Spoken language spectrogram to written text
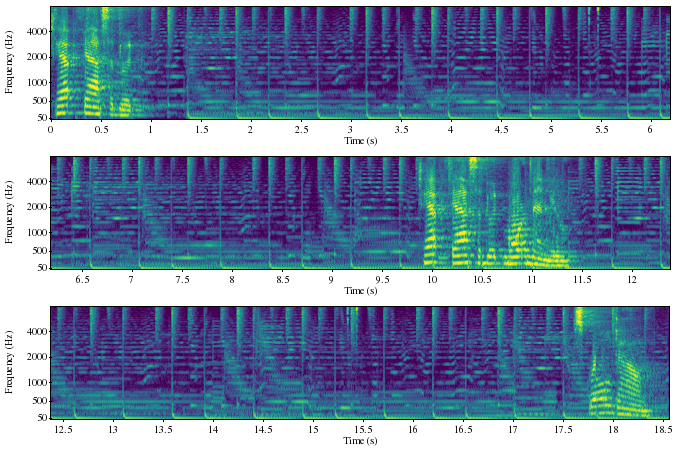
Tap Facebook. Tap Facebook More menu. Scroll down.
